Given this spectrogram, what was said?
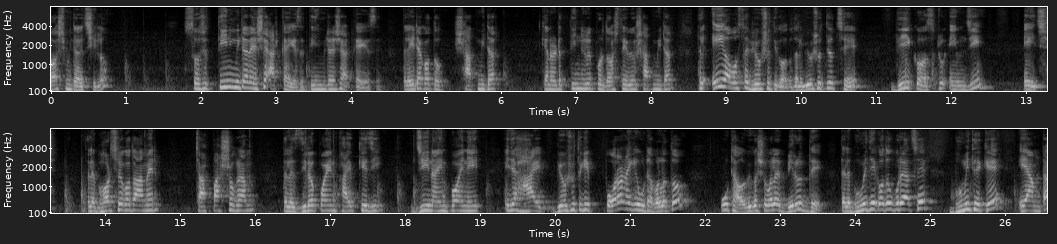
দশ মিটারে ছিল সো সে তিন মিটারে এসে আটকায় গেছে, তিন মিটার এসে আটকায় গেছে। তাহলে এটা কত? সাত মিটার। কেন এটা তিন হলে পুরো দশ থেকে বিয়োগ সাত মিটার? তাহলে এই অবস্থায় বিভবশক্তি কত? তাহলে বিভবশক্তি হচ্ছে V equals to M G H তাহলে ভর ছিল কত আমের? চার পাঁচশো গ্রাম, তাহলে zero point five kg G nine point eight. এই যে হাইট বিভবশক্তি কি পড়া নাকি উঠা বলো তো? উঠা অভিজ্ঞ বলের বিরুদ্ধে। তাহলে ভূমি থেকে কত উপরে আছে? ভূমি থেকে এই আমটা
